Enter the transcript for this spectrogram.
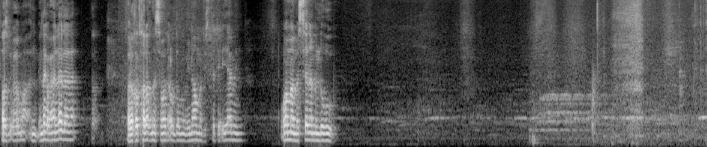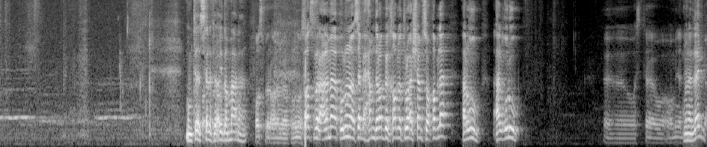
فاصبر. لا لا لا. ولقد خلقنا السماوات والأرض وما بينهما في ستة أيام. وما مسنا من لغوب ممتاز السلفي أيضا معنا. فاصبر على ما يقولون. فاصبر على ما يقولون. وسبح حمد ربك قبل طلوع الشمس وقبل الغروب. الغروب. آه،. ومن من الليل.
